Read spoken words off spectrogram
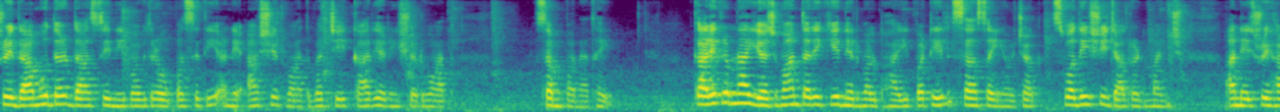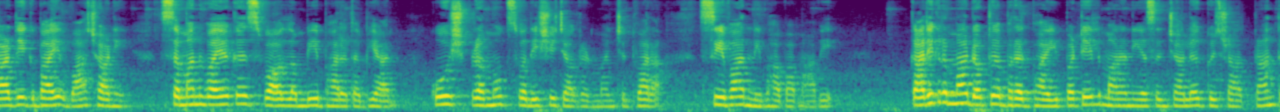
શ્રી દામોદર દાસજીની પવિત્ર ઉપસ્થિતિ અને આશીર્વાદ વચ્ચે કાર્યની શરૂઆત સંપન્ન થઈ. કાર્યક્રમના યજમાન તરીકે નિર્મલભાઈ પટેલ, સહસંયોજક, સ્વદેશી જાગરણ મંચ અને શ્રી હાર્દિકભાઈ વાછાણી, સમન્વયક સ્વાવલંબી ભારત અભિયાન કોષ પ્રમુખ સ્વદેશી જાગરણ મંચ દ્વારા સેવા નિભાવવામાં આવી. કાર્યક્રમમાં ડૉક્ટર ભરતભાઈ પટેલ, માનનીય સંચાલક ગુજરાત પ્રાંત,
